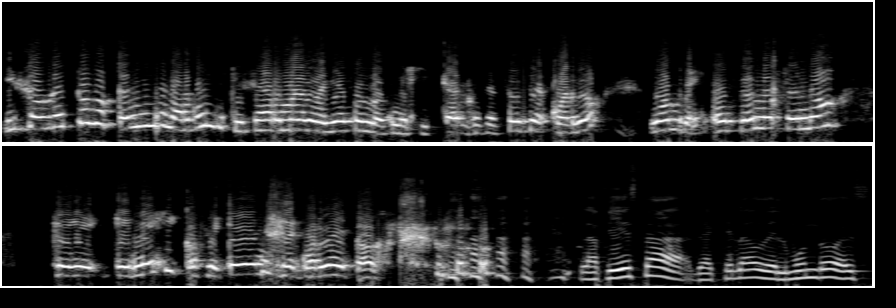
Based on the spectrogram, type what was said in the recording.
y sobre todo también el argüente que se ha armado allá con los mexicanos, ¿estás de acuerdo? No hombre, están haciendo que, que México se quede en el recuerdo de todos. la fiesta de aquel lado del mundo es,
